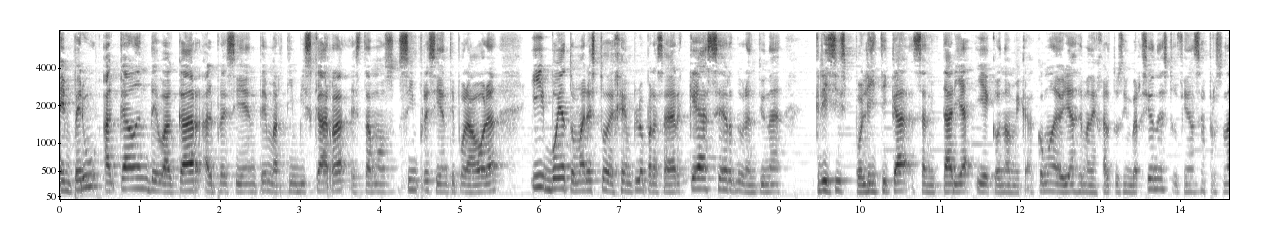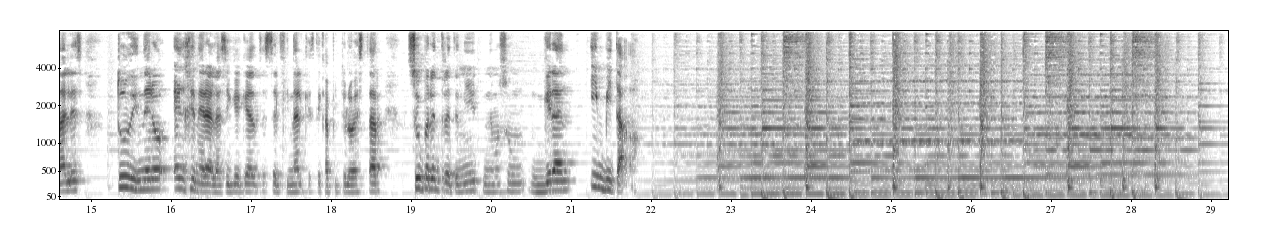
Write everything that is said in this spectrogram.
En Perú acaban de vacar al presidente Martín Vizcarra, estamos sin presidente por ahora y voy a tomar esto de ejemplo para saber qué hacer durante una crisis política, sanitaria y económica, cómo deberías de manejar tus inversiones, tus finanzas personales, tu dinero en general. Así que quédate hasta el final que este capítulo va a estar súper entretenido y tenemos un gran invitado.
